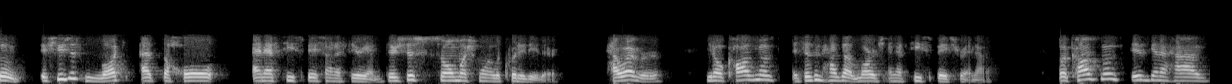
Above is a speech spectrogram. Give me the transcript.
So if you just look at the whole NFT space on Ethereum, there's just so much more liquidity there. However, you know, Cosmos, it doesn't have that large NFT space right now. But Cosmos is going to have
